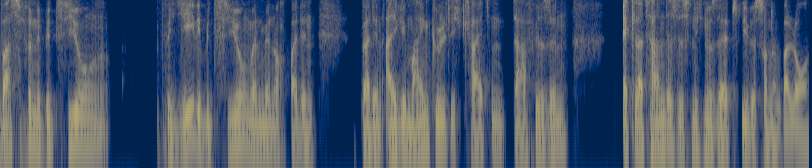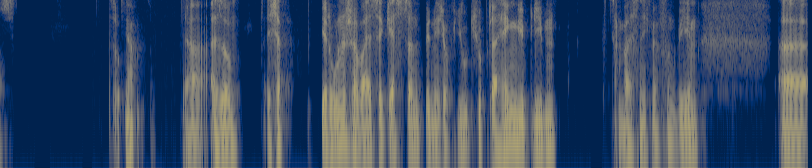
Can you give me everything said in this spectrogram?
was für eine Beziehung, für jede Beziehung, wenn wir noch bei den, bei den Allgemeingültigkeiten dafür sind, eklatant ist es nicht nur Selbstliebe, sondern Balance. So. Ja. Ja, also ich habe ironischerweise gestern bin ich auf YouTube da hängen geblieben, weiß nicht mehr von wem. Äh,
